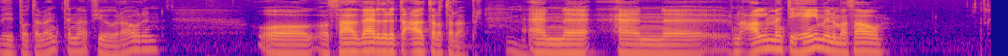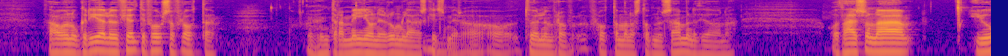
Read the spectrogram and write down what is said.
viðbótar vendina fjögur árin. Og, og það verður þetta aðdráttarafl. Mm. en, uh, en uh, almennt í heiminum að þá þá er nú gríðalegu fjöldi fólks að flóta 100 miljónir rúmlega skils mér og tölum frá flótamannastofnum saminu þjóðana og það er svona jú,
